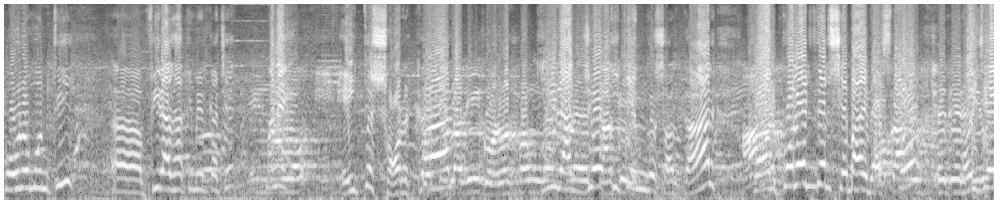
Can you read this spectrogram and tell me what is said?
পৌরমন্ত্রী ফিরাদ হাকিমের কাছে। মানে এই তো সরকার কি রাজ্য কি কেন্দ্র সরকার কর্পোরেটদের সেবায় ব্যস্ত। ওই যে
